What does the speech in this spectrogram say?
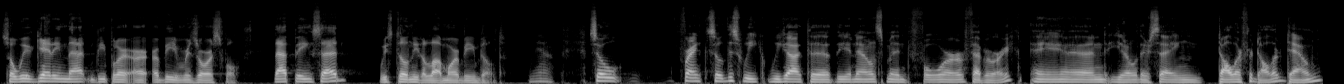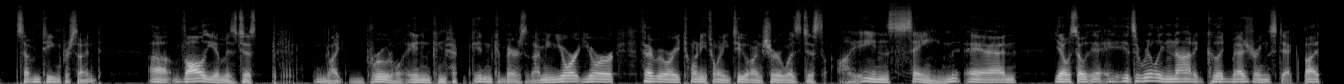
So we're getting that, and people are, are, are being resourceful. That being said, we still need a lot more being built. Yeah. So Frank, so this week we got the the announcement for February, and you know they're saying dollar for dollar down seventeen percent. Uh, volume is just like brutal in in comparison. I mean, your your February 2022, I'm sure, was just insane, and you know, so it's really not a good measuring stick. But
